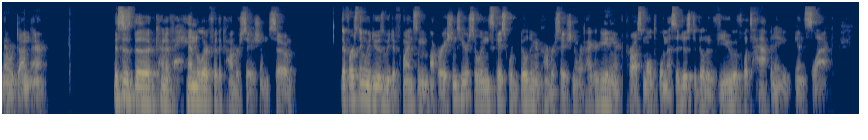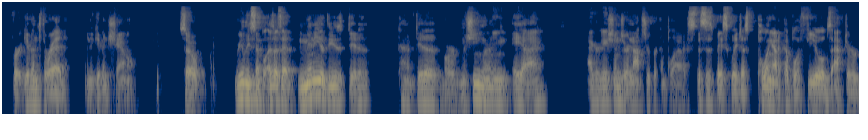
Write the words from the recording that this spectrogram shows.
then we're done there. This is the kind of handler for the conversation. So the first thing we do is we define some operations here. So in this case, we're building a conversation. We're aggregating across multiple messages to build a view of what's happening in Slack for a given thread in a given channel. So really simple. As I said, many of these data kind of data or machine learning AI aggregations are not super complex. This is basically just pulling out a couple of fields after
